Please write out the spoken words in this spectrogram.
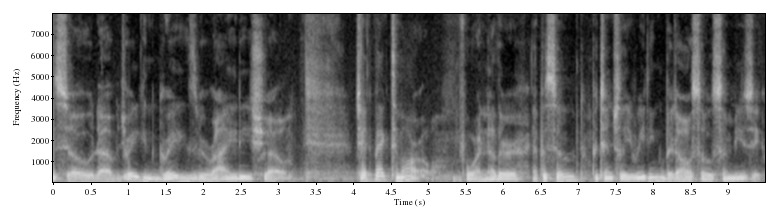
episode of Drake and Gray's Variety Show. Check back tomorrow for another episode, potentially reading, but also some music.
